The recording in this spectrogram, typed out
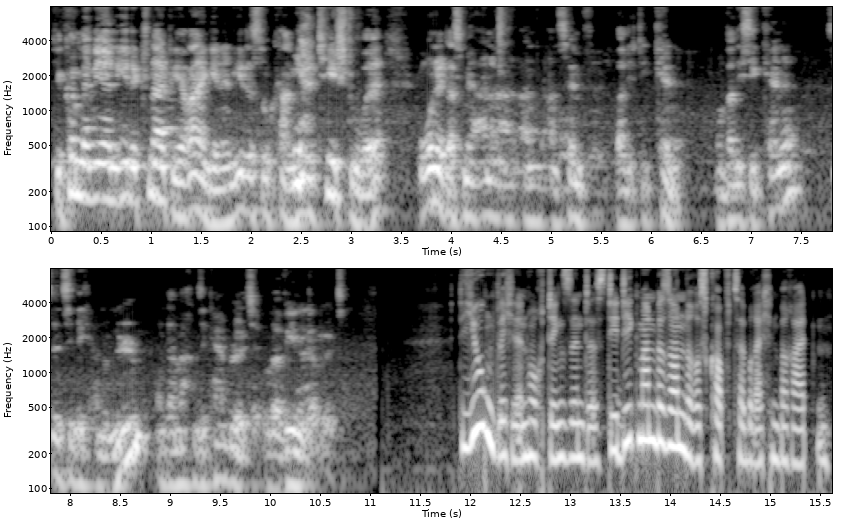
Sie können bei mir in jede Kneipe hier reingehen, in jedes Lokal, in jede Teestube, ohne dass mir einer an, an, ans Hemd fällt, weil ich die kenne. Und weil ich sie kenne, sind sie nicht anonym und dann machen sie keinen Blödsinn oder weniger Blödsinn. Die Jugendlichen in Huchting sind es, die Diekmann besonderes Kopfzerbrechen bereiten.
